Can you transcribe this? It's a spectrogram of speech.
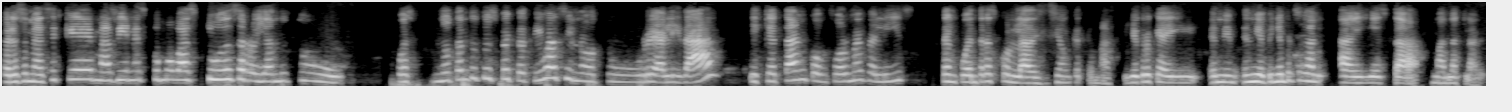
pero se me hace que más bien es cómo vas tú desarrollando tu, pues no tanto tu expectativa, sino tu realidad y qué tan conforme, feliz te encuentras con la decisión que tomaste. Yo creo que ahí, en mi, en mi opinión personal, ahí está más la clave.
